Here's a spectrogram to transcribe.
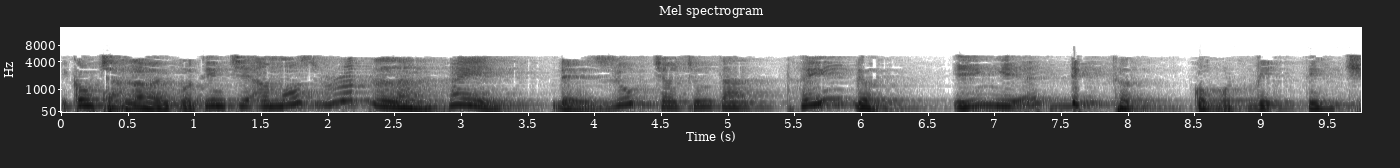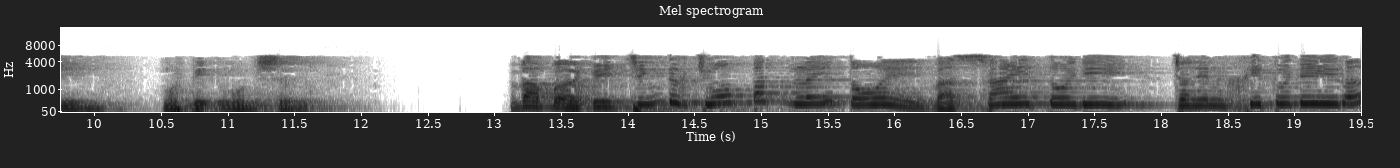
thì câu trả lời của tiên tri Amos rất là hay để giúp cho chúng ta thấy được ý nghĩa đích thực của một vị tiên tri, một vị ngôn sứ. Và bởi vì chính Đức Chúa bắt lấy tôi và sai tôi đi, cho nên khi tôi đi đó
